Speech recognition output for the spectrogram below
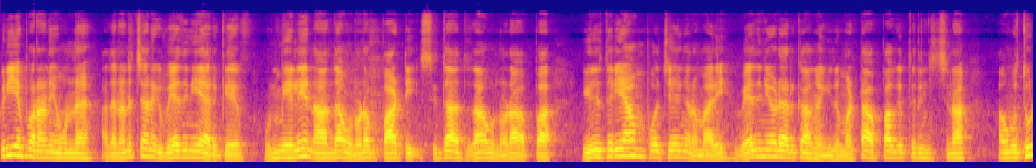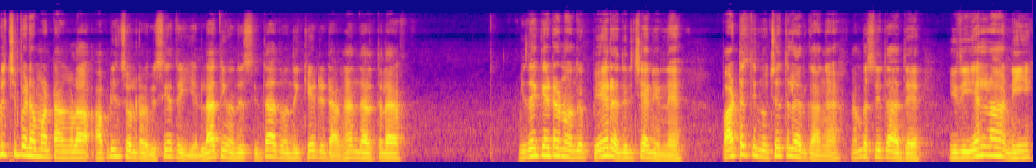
பிரிய போகிறானே உன்னை. அதை நினச்சா எனக்கு வேதனையாக இருக்குது உண்மையிலேயே நான் தான் உன்னோட பாட்டி. சித்தார்த்து தான் உன்னோட அப்பா. இது தெரியாமல் போச்சேங்கிற மாதிரி வேதனையோடு இருக்காங்க. இது மட்டும் அப்பாவுக்கு தெரிஞ்சிச்சுன்னா அவங்க துடிச்சு போயிட மாட்டாங்களா அப்படின்னு சொல்கிற விஷயத்தை எல்லாத்தையும் வந்து சித்தார்த் வந்து கேட்டுட்டாங்க. அந்த இடத்துல இதை கேட்டோன்னு வந்து பேர் அதிர்ச்சியாக நின்று பாட்டத்தின் உச்சத்தில் இருக்காங்க. நம்ம சித்தார்த்து இது எல்லாம் நீ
